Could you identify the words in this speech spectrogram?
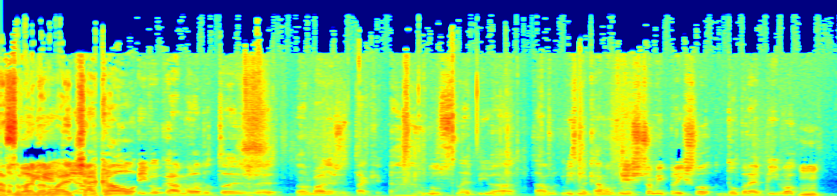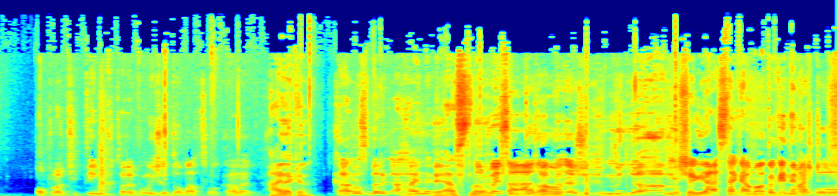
výletom som do Ríge. normálne Ja čakal. to pivo, kámo, lebo to je, že normálne, že tak hnusné piva. Tam, my sme, kámo, vieš, čo mi prišlo dobré pivo? Hm? Oproti tým, ktoré boli, že doma lokálne. Heineken. Carlsberg a Heineken. Jasné. Normálne som to Áno. zapil, že mňam. Však jasné, kámo, a to keď nemáš, To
